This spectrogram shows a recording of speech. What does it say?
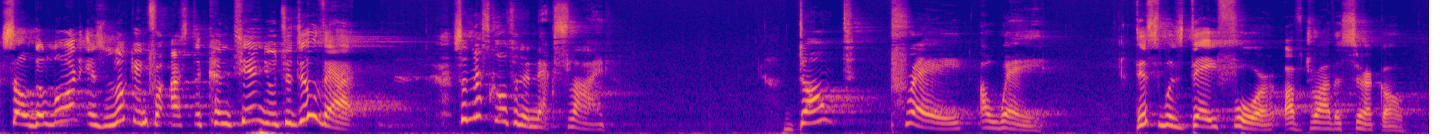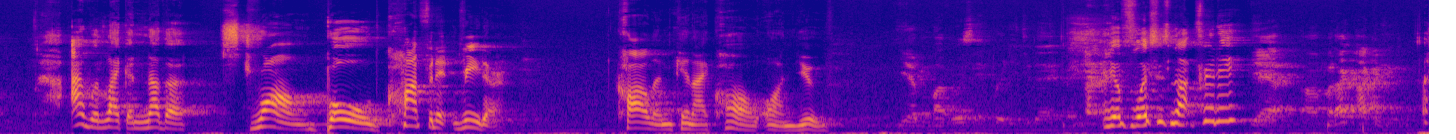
So the Lord is looking for us to continue to do that. So let's go to the next slide. Don't pray away. This was day four of Draw the Circle. I would like another strong, bold, confident reader. Colin, can I call on you? Yeah, my voice ain't pretty today. Your voice is not pretty? Yeah, um, but I, I can.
